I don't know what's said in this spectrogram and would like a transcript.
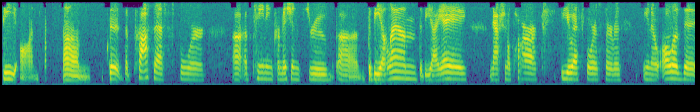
be on. Um, the the process for uh, obtaining permissions through uh, the BLM, the BIA, national parks, U.S. Forest Service, you know, all of the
